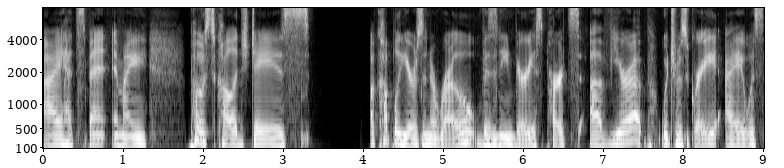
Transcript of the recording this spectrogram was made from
I had spent in my post college days a couple years in a row visiting various parts of Europe, which was great. I was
